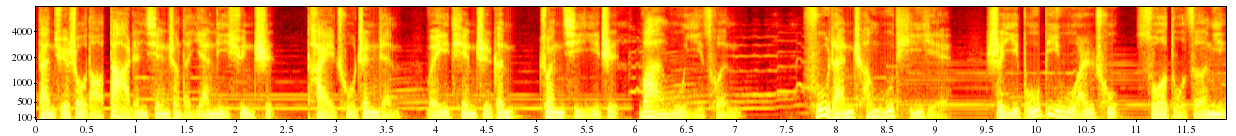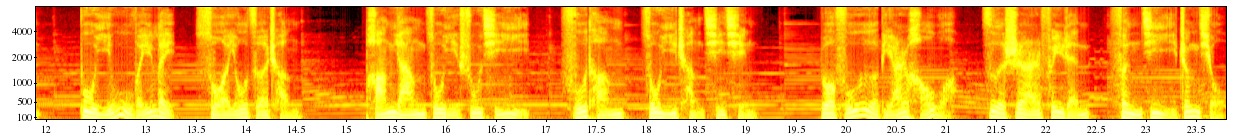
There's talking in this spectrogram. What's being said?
但却受到大人先生的严厉训斥。太初真人为天之根，专气一致，万物以存。夫然成无体也。是以不避物而处，所睹则宁；不以物为类，所由则成。庞阳足以抒其意，浮腾足以逞其情。若夫恶比而好我，自是而非人，奋激以争求，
